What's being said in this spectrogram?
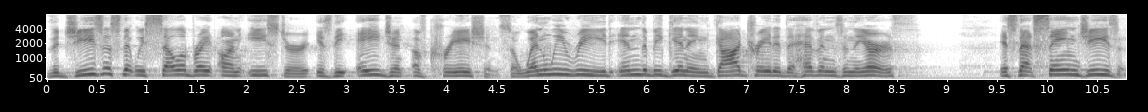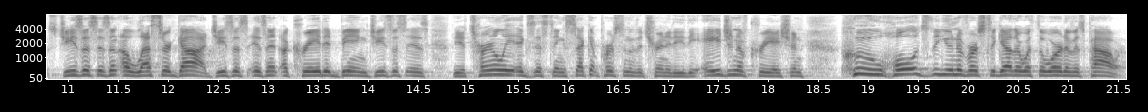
The Jesus that we celebrate on Easter is the agent of creation. So when we read, in the beginning, God created the heavens and the earth, it's that same Jesus. Jesus isn't a lesser God. Jesus isn't a created being. Jesus is the eternally existing second person of the Trinity, the agent of creation, who holds the universe together with the word of his power.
